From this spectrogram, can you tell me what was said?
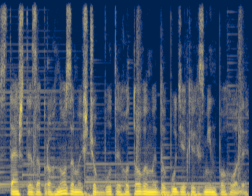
Стежте за прогнозами, щоб бути готовими до будь-яких змін погоди.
